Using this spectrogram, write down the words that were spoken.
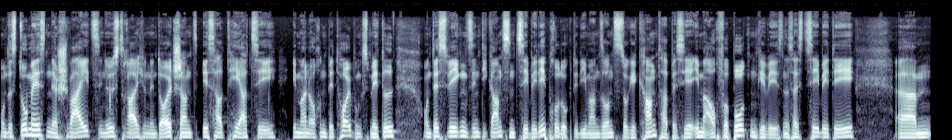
Und das Dumme ist, in der Schweiz, in Österreich und in Deutschland ist halt THC immer noch ein Betäubungsmittel und deswegen sind die ganzen CBD-Produkte, die man sonst so gekannt hat, bisher immer auch verboten verboten gewesen. Das heißt, CBD ähm,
